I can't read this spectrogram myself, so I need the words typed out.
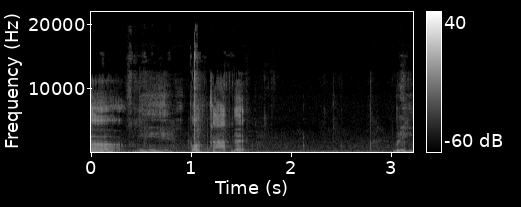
ก็มีโปรดการ์ดด้วยบริง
